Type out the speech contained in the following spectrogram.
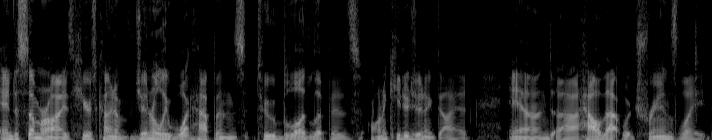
And to summarize, here's kind of generally what happens to blood lipids on a ketogenic diet and uh, how that would translate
